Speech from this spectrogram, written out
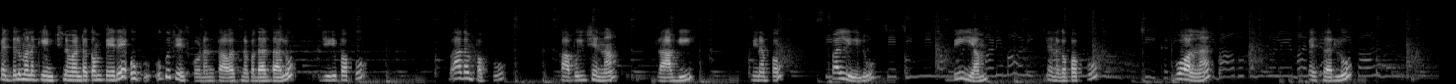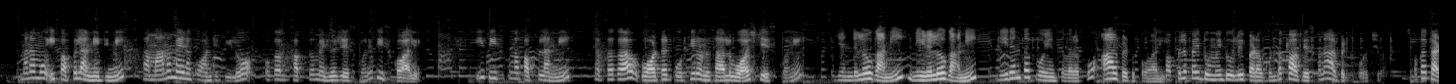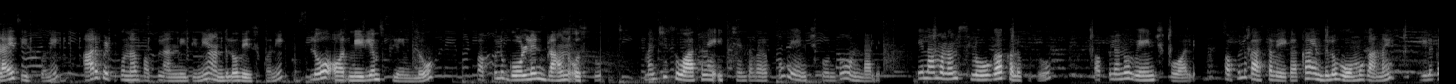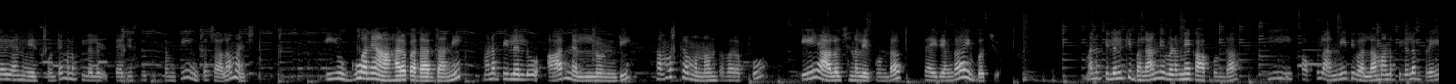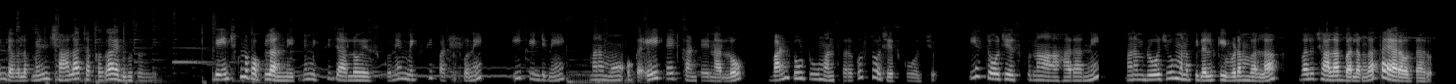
పెద్దలు మనకి ఇచ్చిన వంటకం పేరే ఉగ్గు ఉగ్గు చేసుకోవడానికి కావాల్సిన పదార్థాలు జీడిపప్పు బాదం పప్పు కాబూలి చెన్న రాగి మినపప్పు పల్లీలు బియ్యం శనగపప్పు వాల్నట్ పెసర్లు. మనము ఈ పప్పులన్నిటిని సమానమైన క్వాంటిటీలో ఒక కప్తో మెజర్ చేసుకొని తీసుకోవాలి. ఈ తీసుకున్న పప్పులన్నీ చక్కగా వాటర్ పోసి రెండుసార్లు వాష్ చేసుకొని ఎండలో గాని నీడలో గాని నీరంతా పోయేంత వరకు ఆరబెట్టుకోవాలి పప్పులపై దుమ్మి ధూళి పడకుండా కాఫ్ వేసుకొని ఆరబెట్టుకోవచ్చు ఒక కడాయి తీసుకొని ఆరబెట్టుకున్న పప్పులన్నిటిని అందులో వేసుకొని లో ఆర్ మీడియం ఫ్లేమ్లో పప్పులు గోల్డెన్ బ్రౌన్ వస్తూ మంచి సువాసన ఇచ్చేంత వరకు వేయించుకుంటూ ఉండాలి. ఇలా మనం స్లోగా కలుపుతూ పప్పులను వేయించుకోవాలి. పప్పులు కాస్త వేగాక ఇందులో ఓము కానీ జీలకర్ర కానీ వేసుకుంటే మన పిల్లల డైజెస్టివ్ సిస్టమ్కి ఇంకా చాలా మంచిది. ఈ ఉగ్గు అనే ఆహార పదార్థాన్ని మన పిల్లలు ఆరు నెలల నుండి సంవత్సరం ఉన్నంత వరకు ఏ ఆలోచన లేకుండా ధైర్యంగా ఇవ్వచ్చు. మన పిల్లలకి బలాన్ని ఇవ్వడమే కాకుండా ఈ పప్పులు అన్నిటి వల్ల మన పిల్లల బ్రెయిన్ డెవలప్మెంట్ చాలా చక్కగా ఎదుగుతుంది. వేయించుకున్న పప్పులు అన్నిటిని మిక్సీ జార్లో వేసుకుని మిక్సీ పట్టుకొని ఈ పిండిని మనము ఒక ఎయిట్ ఎయిట్ కంటైనర్లో వన్ టు టూ మంత్స్ వరకు స్టోర్ చేసుకోవచ్చు. ఈ స్టోర్ చేసుకున్న ఆహారాన్ని మనం రోజు మన పిల్లలకి ఇవ్వడం వల్ల వాళ్ళు చాలా బలంగా తయారవుతారు.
